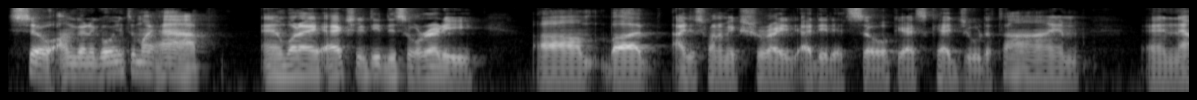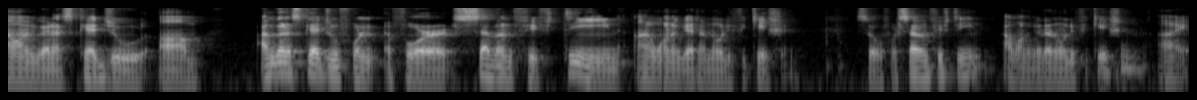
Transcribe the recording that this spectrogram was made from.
So I'm gonna go into my app, and what I actually did this already, um, but I just want to make sure I, I did it. So okay, I scheduled the time, and now I'm gonna schedule. Um, I'm gonna schedule for for 7:15. I want to get a notification. So for 7:15, I want to get a notification. I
